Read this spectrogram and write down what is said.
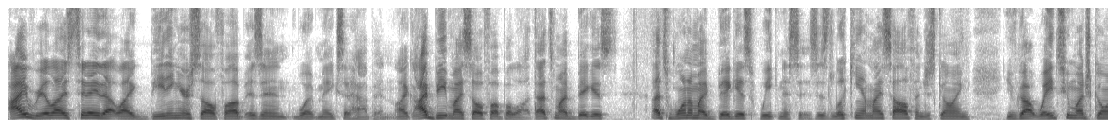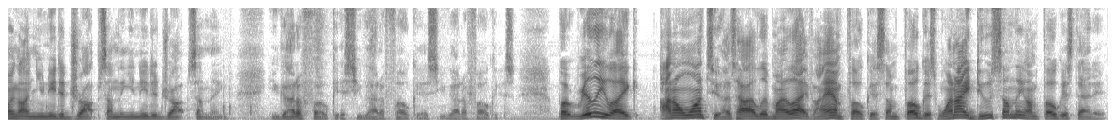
I realized today that like beating yourself up isn't what makes it happen. Like I beat myself up a lot. That's my biggest That's one of my biggest weaknesses is looking at myself and just going, you've got way too much going on. You need to drop something. You need to drop something. You got to focus. You got to focus. You got to focus. But really, like, I don't want to. That's how I live my life. I am focused. I'm focused. When I do something, I'm focused at it.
